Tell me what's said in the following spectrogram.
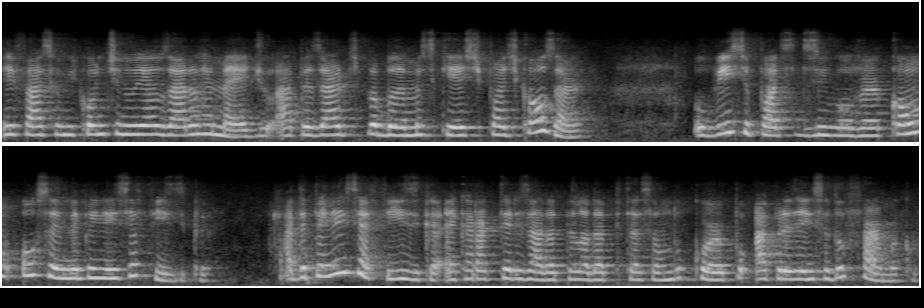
e faz com que continue a usar o remédio apesar dos problemas que este pode causar. O vício pode se desenvolver com ou sem dependência física. A dependência física é caracterizada pela adaptação do corpo à presença do fármaco.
